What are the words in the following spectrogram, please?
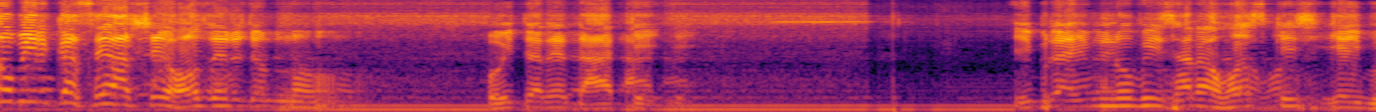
নবীর কাছে আসে হজের জন্য। ওইটারে ডাকে। ইব্রাহিম নবী ছাড়া হজকে শিখাইব?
